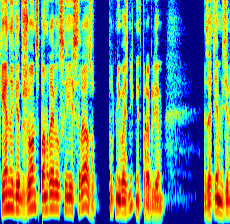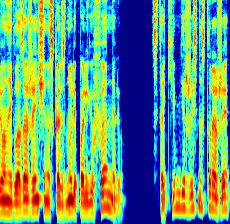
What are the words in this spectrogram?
Кеннеди Джонс понравился ей сразу, тут не возникнет проблем. Затем зеленые глаза женщины скользнули по Лью Феннелю. С таким держись на стороже.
